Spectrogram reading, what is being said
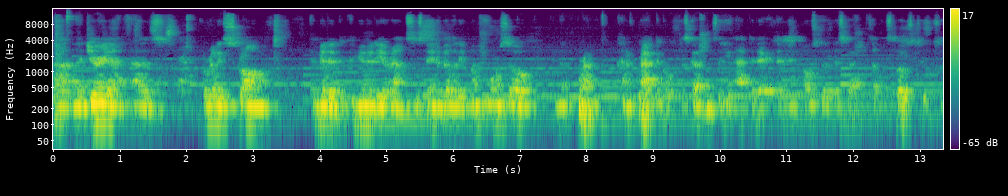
uh, Nigeria has a really strong, committed community around sustainability, much more so in the kind of practical discussions that you had today than in most of the discussions I'm exposed to. So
